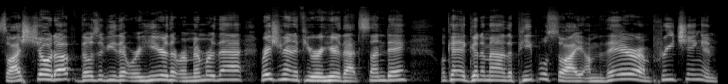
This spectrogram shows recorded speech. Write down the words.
So I showed up. Those of you that were here that remember that, raise your hand if you were here that Sunday. Okay, a good amount of the people. So I, I'm there, I'm preaching, and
